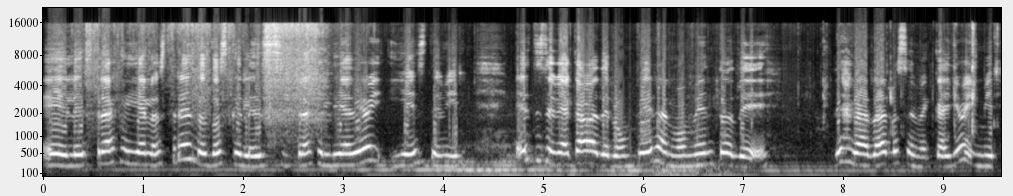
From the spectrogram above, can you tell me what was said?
Eh, les traje ya los tres, los dos que les traje el día de hoy y este, miren, este se me acaba de romper al momento de, de agarrarlo, se me cayó y miren,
